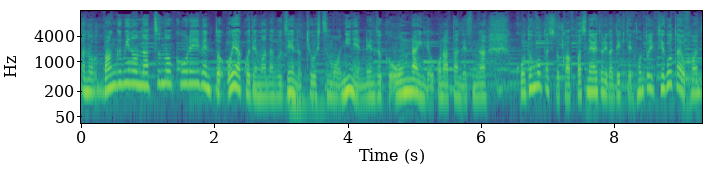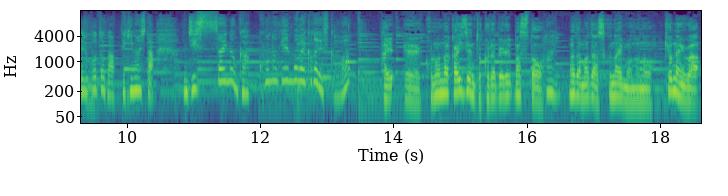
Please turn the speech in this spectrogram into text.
あの番組の夏の恒例イベント親子で学ぶ税の教室も2年連続オンラインで行ったんですが子どもたちと活発なやり取りができて本当に手応えを感じることができました。実際の学校の現場はいかがですか？はい、えー、コロナ禍以前と比べますと、はい、まだまだ少ないものの去年は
